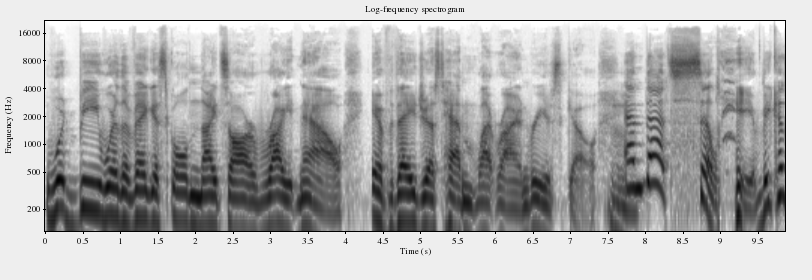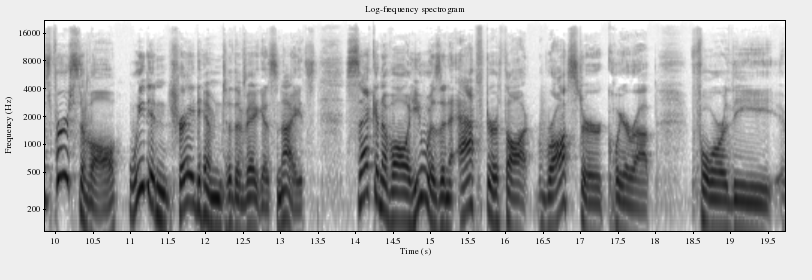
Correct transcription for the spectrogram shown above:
would be where the Vegas Golden Knights are right now if they just hadn't let Ryan Reaves go. Hmm. And that's silly because, first of all, we didn't trade him to the Vegas Knights. Second of all, he was an afterthought roster queer up for the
